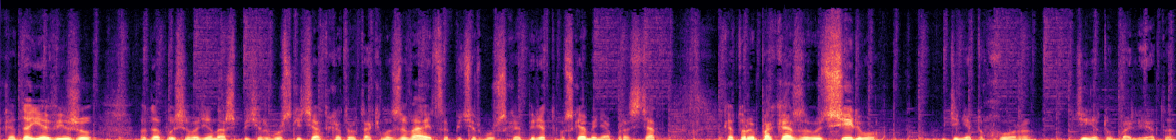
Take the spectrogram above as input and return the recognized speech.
что когда я вижу, вот, допустим, один наш петербургский театр, который так и называется, Петербургская оперетта, пускай меня простят, который показывают Сильву, где нету хора, где нету балета,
